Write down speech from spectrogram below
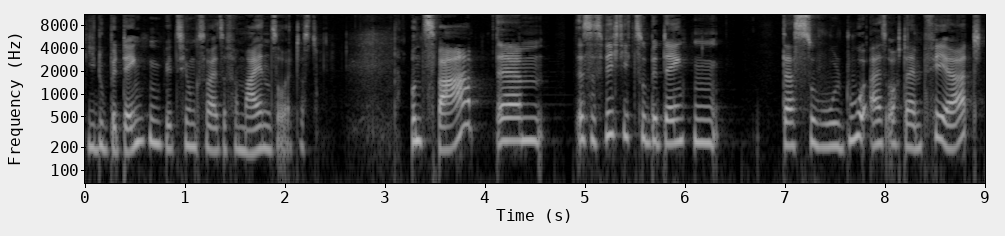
die du bedenken bzw. vermeiden solltest. Und zwar ähm, ist es wichtig zu bedenken, dass sowohl du als auch dein Pferd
